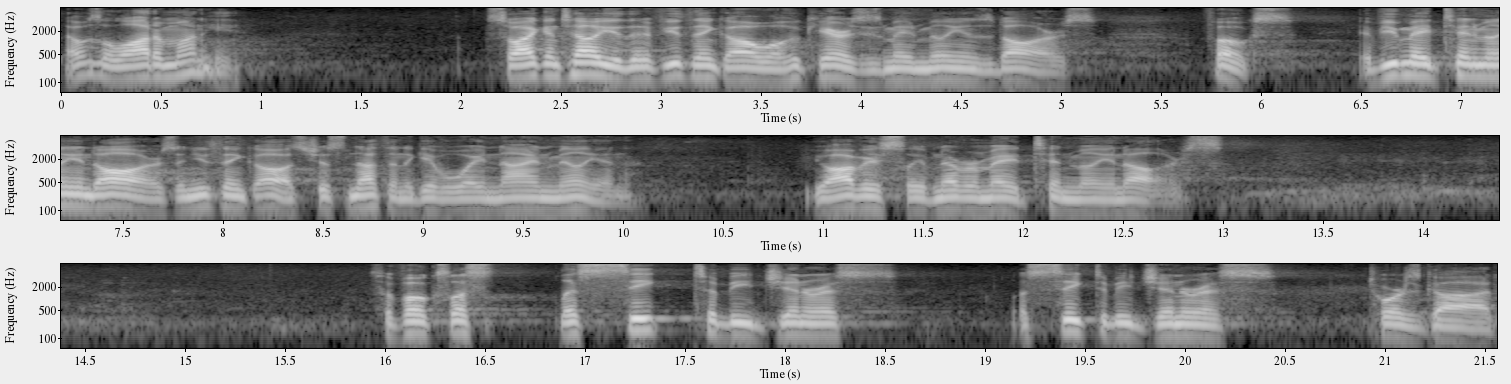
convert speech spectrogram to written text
that was a lot of money. So I can tell you that if you think, oh, well, who cares? He's made millions of dollars. Folks, if you made $10 million and you think, oh, it's just nothing to give away 9 million, you obviously have never made $10 million. So, folks, let's, let's seek to be generous. Let's seek to be generous towards God.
